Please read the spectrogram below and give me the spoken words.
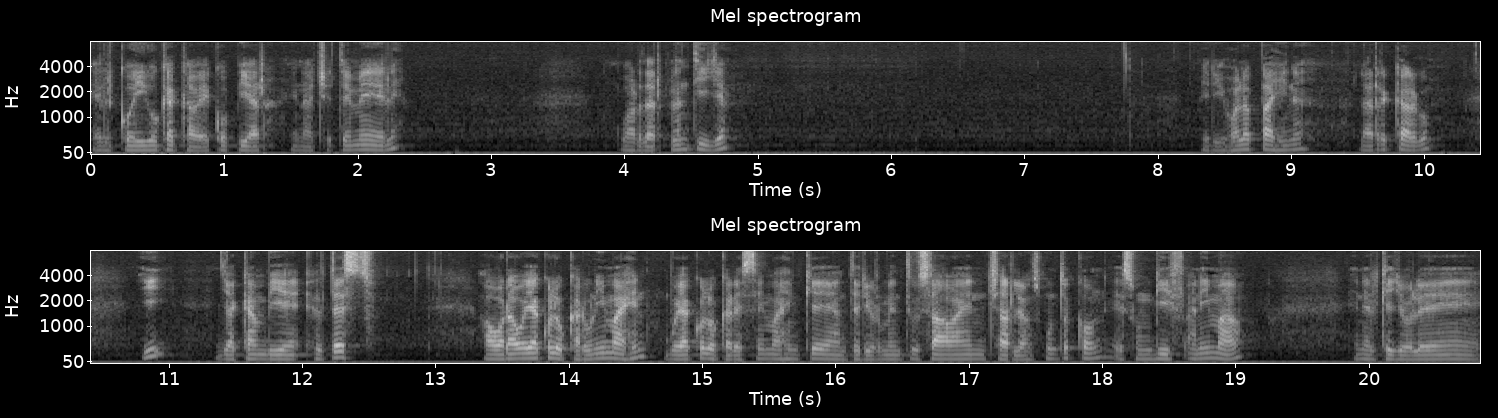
el código que acabé de copiar en HTML guardar plantilla. Dirijo a la página, la recargo y ya cambié el texto. Ahora voy a colocar una imagen, voy a colocar esta imagen que anteriormente usaba en charleons.com, es un GIF animado en el que yo le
